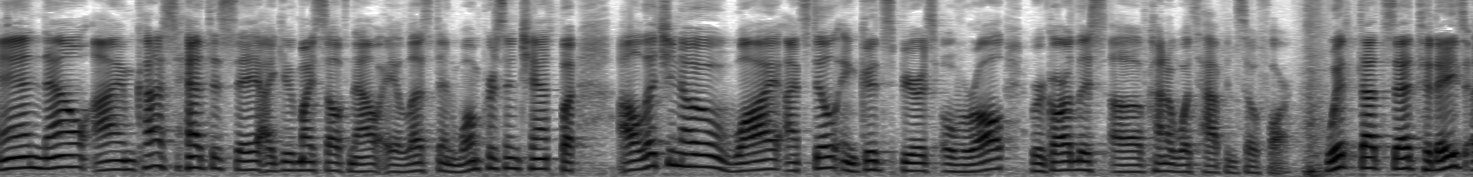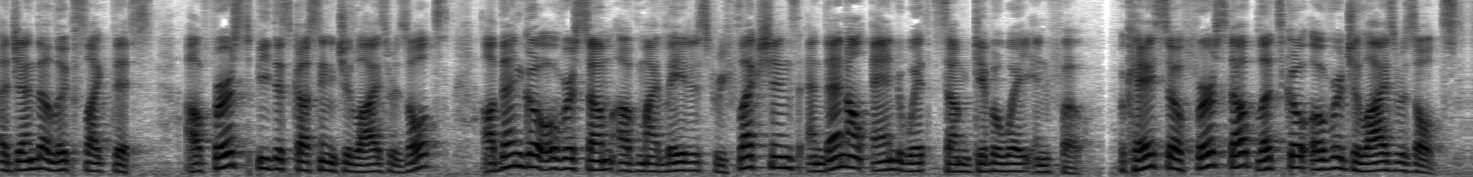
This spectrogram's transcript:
And now I'm kind of sad to say I give myself now a less than 1% chance, but I'll let you know why I'm still in good spirits overall, regardless of kind of what's happened so far. With that said, today's agenda looks like this. I'll first be discussing July's results, I'll then go over some of my latest reflections, and then I'll end with some giveaway info. Okay, so first up, let's go over July's results.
